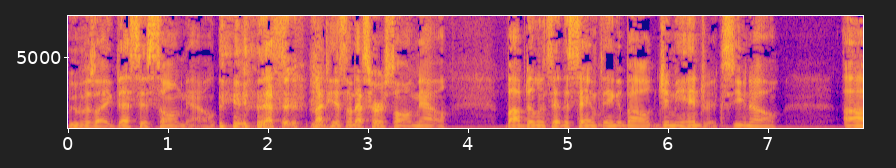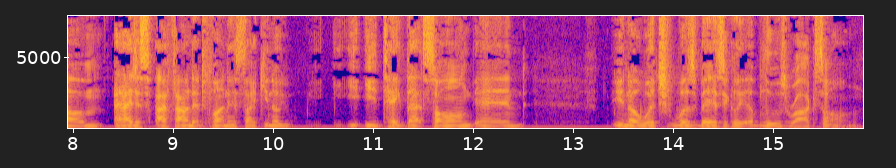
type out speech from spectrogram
We was like, that's his song now. that's not his song. That's her song now. Bob Dylan said the same thing about Jimi Hendrix. You know, um, and I just I found it fun. It's like you know, y- you take that song and you know, which was basically a blues rock song,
